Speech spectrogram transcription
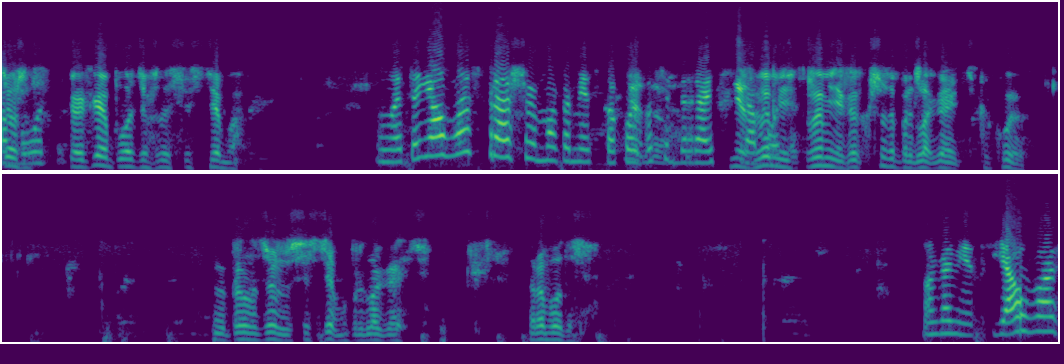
платежная, работать? какая платежная система? Ну, это я у вас спрашиваю, Магомед, какой вы Нет, собираетесь Нет, вы мне, работать? вы мне как что-то предлагаете, какую? Вы платежную систему предлагаете работать. Магомед, я у вас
